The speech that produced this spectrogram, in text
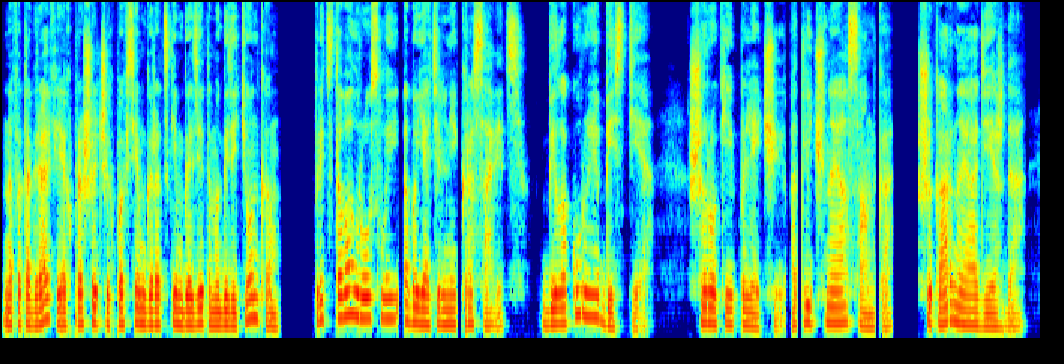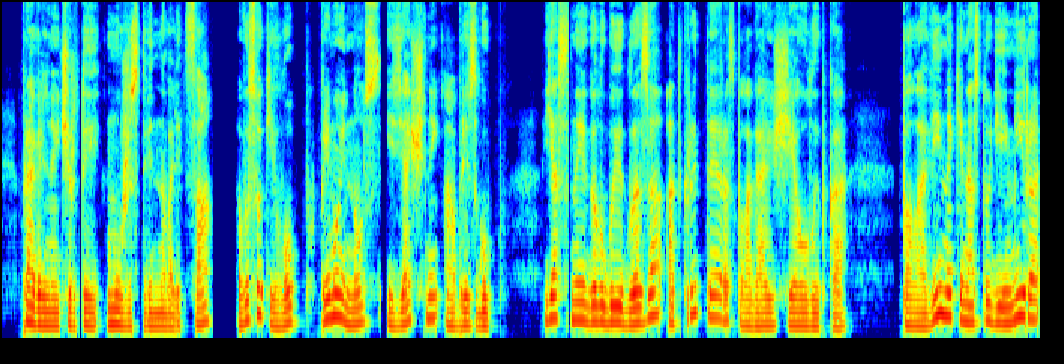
На фотографиях, прошедших по всем городским газетам и газетенкам, представал рослый, обаятельный красавец. Белокурая бестия. Широкие плечи, отличная осанка, шикарная одежда, правильные черты мужественного лица, высокий лоб, прямой нос, изящный обрез губ. Ясные голубые глаза, открытая располагающая улыбка. Половина киностудии мира,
